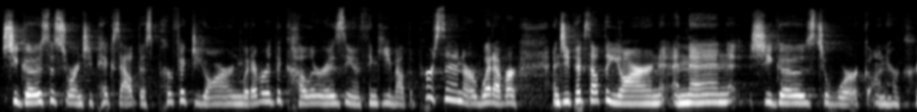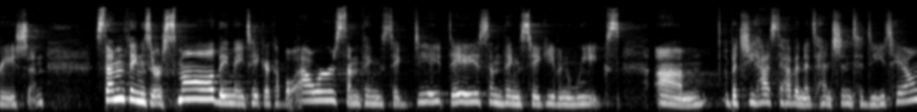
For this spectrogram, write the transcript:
she goes to the store and she picks out this perfect yarn, whatever the color is, you know, thinking about the person or whatever, and she picks out the yarn and then she goes to work on her creation. Some things are small, they may take a couple hours, some things take days, some things take even weeks. Um, but she has to have an attention to detail.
